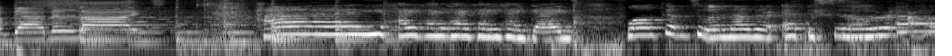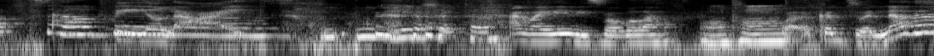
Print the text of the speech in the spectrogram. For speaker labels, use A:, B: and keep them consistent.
A: I've got a light.
B: Hi, hi, hi, hi, hi, hi, guys. Welcome to another episode of
C: Something Light.
B: Mm-hmm.
C: And my name is Bobola.
B: Mhm.
C: Welcome to another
